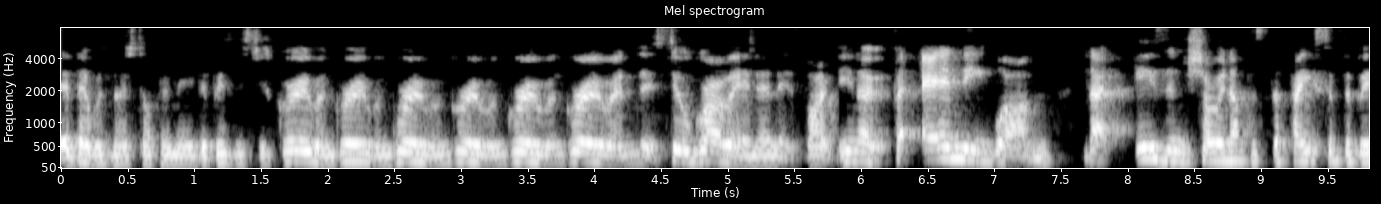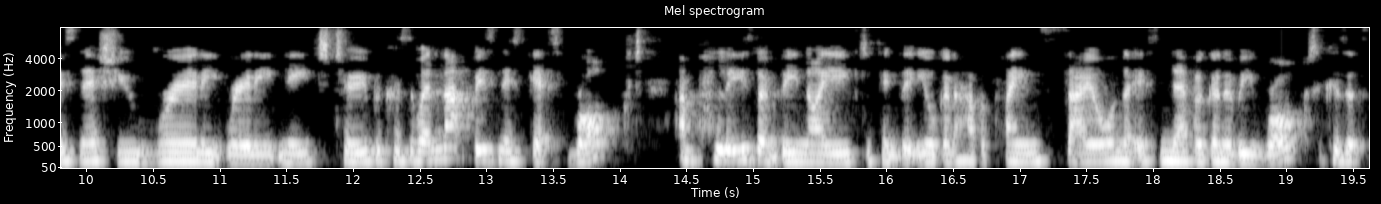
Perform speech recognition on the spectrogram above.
eh, there was no stopping me. The business just grew and grew and grew and grew and grew and grew and it's still growing. And it's like, you know, for anyone that isn't showing up as the face of the business, you really, really need to, because when that business gets rocked, and please don't be naive to think that you're going to have a plain sail and that it's never going to be rocked because it's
